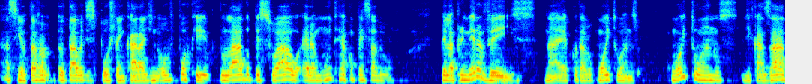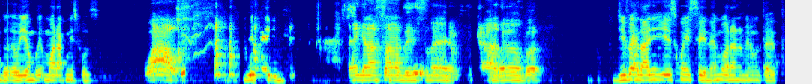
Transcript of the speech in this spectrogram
assim, eu estava eu tava disposto a encarar de novo, porque do lado pessoal era muito recompensador. Pela primeira vez, na época eu estava com oito anos, com oito anos de casado, eu ia morar com minha esposa. Uau! É engraçado isso, né? Caramba! De verdade, ia se conhecer, né? Morar no mesmo teto.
